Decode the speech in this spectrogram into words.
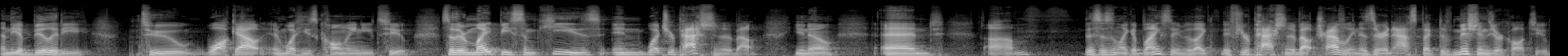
and the ability to walk out in what he's calling you to. So there might be some keys in what you're passionate about, you know, and um, this isn't like a blank statement. But like if you're passionate about traveling, is there an aspect of missions you're called to?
